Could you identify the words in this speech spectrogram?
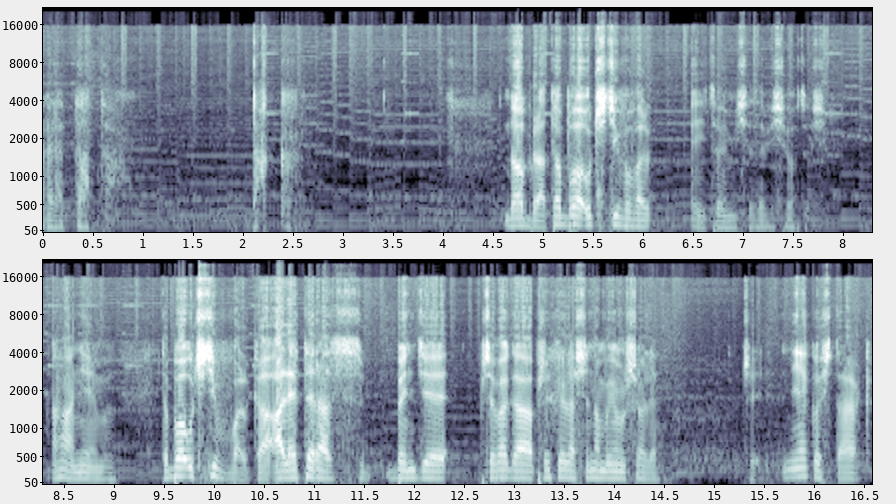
Ratata. Dobra, to była uczciwa walka. Ej, co mi się zawiesiło coś? Aha, nie, bo to była uczciwa walka, ale teraz będzie przewaga przechyla się na moją szalę. Czy nie jakoś tak?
